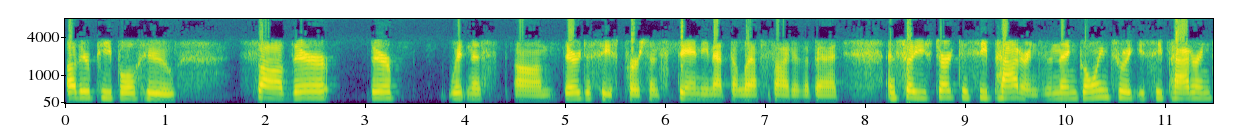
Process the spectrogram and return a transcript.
other people who saw their their witness um, their deceased person standing at the left side of the bed, and so you start to see patterns. And then going through it, you see patterns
